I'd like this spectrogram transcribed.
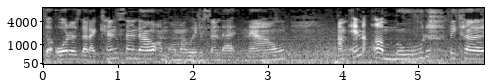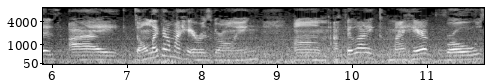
the orders that I can send out, I'm on my way to send that now. I'm in a mood because I don't like how my hair is growing. Um, I feel like my hair grows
